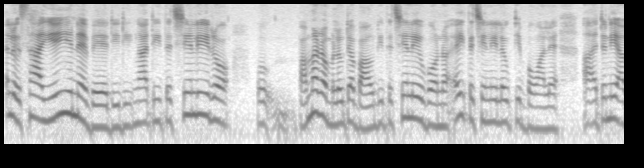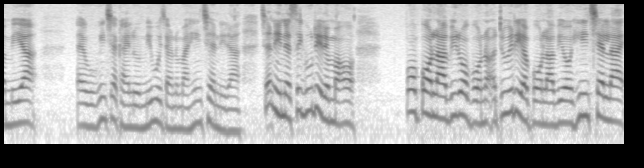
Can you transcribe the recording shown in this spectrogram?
အဲ့လိုစာရေးရင်းနဲ့ပဲဒီဒီငါဒီတချင်းလေးတော့ဟိုဘာမှတော့မလုပ်တတ်ပါဘူးဒီတချင်းလေးကိုပေါ့နော်အဲ့တချင်းလေးလုပ်ဖြစ်ပုံကလည်းအာတနေ့အမေကအဲဟိုဟင်းချက်ခိုင်းလို့မိဖို့ကြောင့်တော့မှဟင်းချက်နေတာချက်နေနဲ့စိတ်ကူးတွေထဲမှာ ပေါ်ပေါ်လာပြီးတော့ပေါ့နော်အတွေးတွေကပေါ်လာပြီးတော့ဟင်းချက်လိုက်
